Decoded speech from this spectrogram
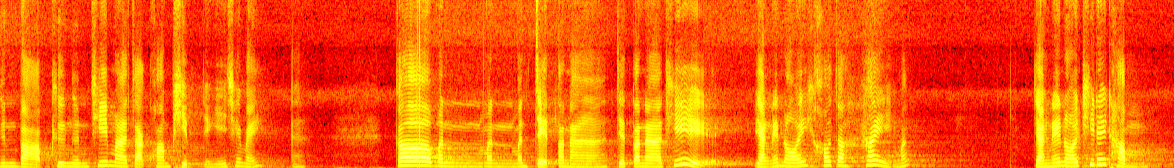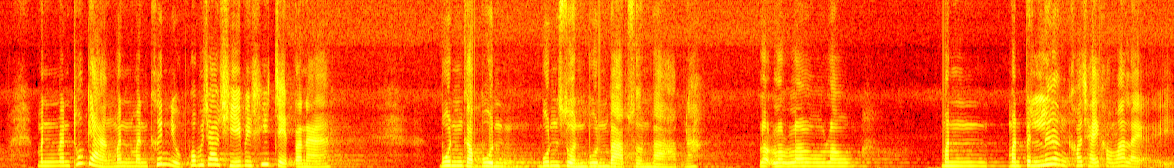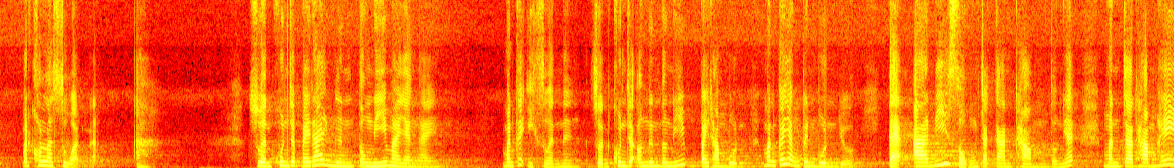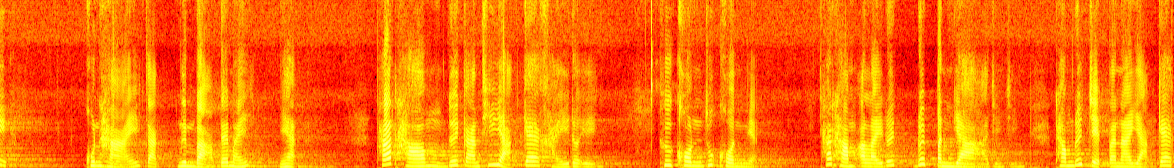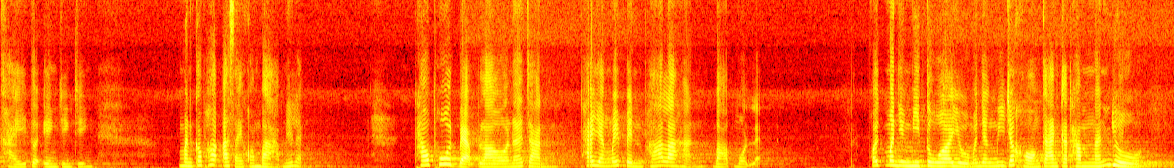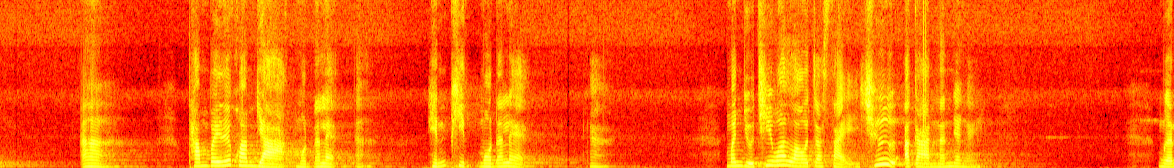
เงินบาปคือเงินที่มาจากความผิดอย่างนี้ใช่ไหมอะก็มันมันมันเจตนา เจตนาที่อย่างน้อยๆเขาจะให้มั้งอย่างน้อยๆที่ได้ทำมันมันทุกอย่างมันมันขึ้นอยู่พระพุทธเจ้าชี้ไปที่เจตนา บุญกับบุญบุญส่วนบุญบาปส่วนบาปนะเราเราเราเรามันมันเป็นเรื่องเขาใช้คำว่าอะไร มันคนละส่วนอะอะส่วนคุณจะไปได้เงินตรงนี้มายังไง มันก็อีกส่วนหนึ่ง ส่วนคุณจะเอาเงินตรงนี้ไปทำบุญ มันก็ยังเป็นบุญอยู่ แต่อานิสงส์จากการทำตรงเนี้ย มันจะทำให้คุณหายจากเงินบาปได้ไหม เนี่ย ถ้าทำด้วยการที่อยากแก้ไขตัวเอง คือคนทุกคนเนี่ย ถ้าทำอะไรด้วยด้วยปัญญาจริง ๆทำด้วยเจตนาอยากแก้ไขตัวเองจริง ๆ มันก็เพราะอาศัยความบาปนี่แหละถ้าพูดแบบเรานะจันถ้ายังไม่เป็นพระอรหันบาปหมดแหละ เพราะมันยังมีตัวอยู่ มันยังมีเจ้าของการกระทำนั้นอยู่อ่าทำไปด้วยความอยากหมดนั่นแหละะเห็นผิดหมดนั่นแหละอ่า มันอยู่ที่ว่าเราจะใส่ชื่ออาการนั้นยังไง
